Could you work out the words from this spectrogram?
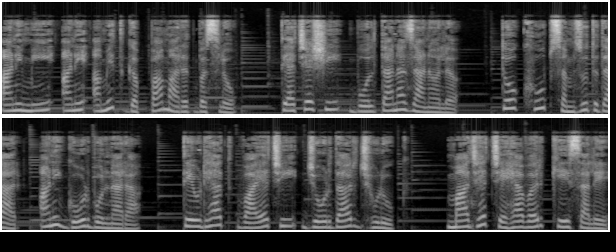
आणि मी आणि अमित गप्पा मारत बसलो. त्याच्याशी बोलताना जाणवलं. तो खूप समजूतदार आणि गोड बोलणारा. तेवढ्यात वायाची जोरदार झुळूक. माझ्या चेहऱ्यावर केस आले.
